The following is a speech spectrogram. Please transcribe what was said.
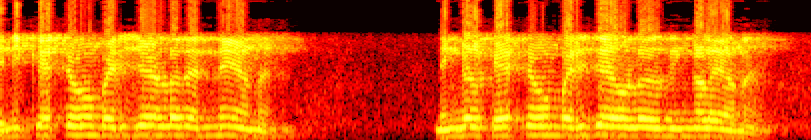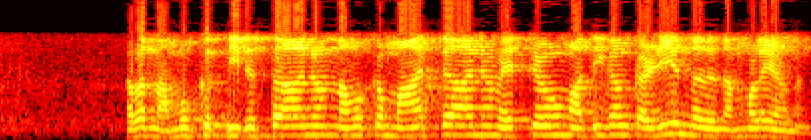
എനിക്ക് ഏറ്റവും പരിചയമുള്ളത് എന്നെയാണ്. നിങ്ങൾക്ക് ഏറ്റവും പരിചയമുള്ളത് നിങ്ങളെയാണ്. അപ്പം നമുക്ക് തിരുത്താനും നമുക്ക് മാറ്റാനും ഏറ്റവും അധികം കഴിയുന്നത് നമ്മളെയാണ്.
